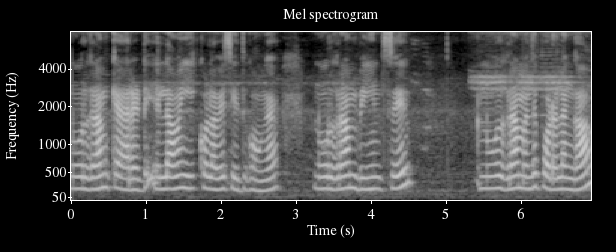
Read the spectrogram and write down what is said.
நூறு கிராம் கேரட் எல்லாமே ஈக்குவலாகவே சேர்த்துக்கோங்க. நூறு கிராம் பீன்ஸு நூறு கிராம் வந்து புடலங்காய்.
